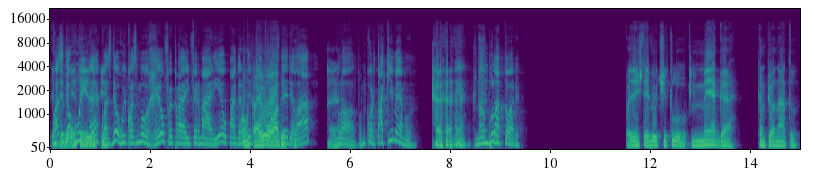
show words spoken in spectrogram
Ele Quase deu ruim, né? aqui. Quase deu ruim, quase morreu, foi pra enfermaria, o Pagano teve que ir Contraiu o atrás dele lá. É. Falou, ó, vamos cortar aqui mesmo. né? No ambulatório. Depois a gente teve o título Mega Campeonato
